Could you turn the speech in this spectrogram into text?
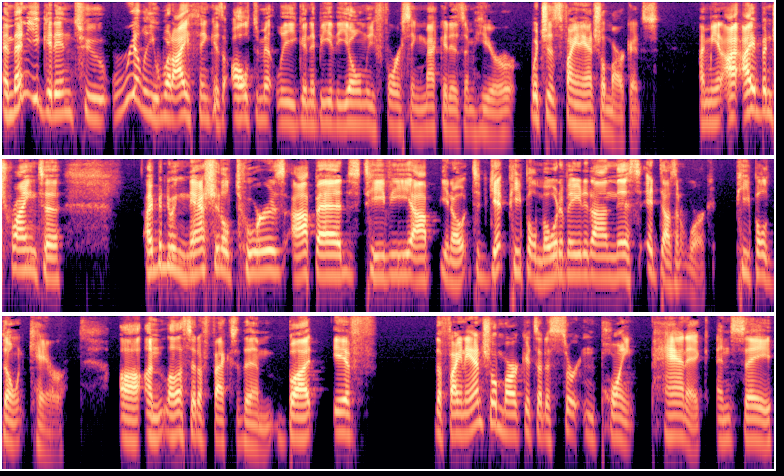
and then you get into really what I think is ultimately going to be the only forcing mechanism here, which is financial markets. I mean, I, I've been trying to, I've been doing national tours, op eds, TV, op, you know, to get people motivated on this. It doesn't work. People don't care uh, unless it affects them. But if the financial markets at a certain point panic and say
